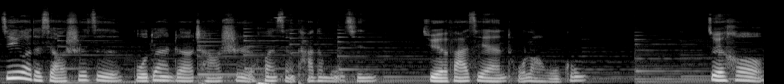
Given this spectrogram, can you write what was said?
饥饿的小狮子不断地尝试唤醒它的母亲，却发现徒劳无功。最后，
